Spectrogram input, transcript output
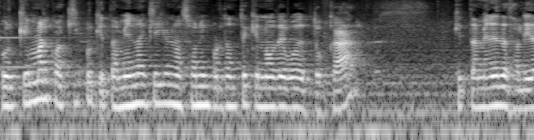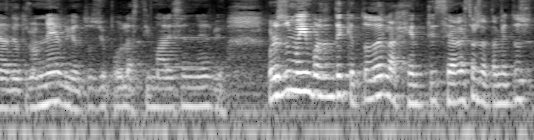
¿Por qué marco aquí? Porque también aquí hay una zona importante que no debo de tocar, que también es la salida de otro nervio, entonces yo puedo lastimar ese nervio. Por eso es muy importante que toda la gente se haga estos tratamientos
